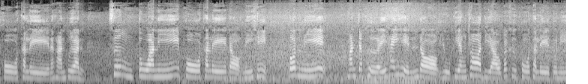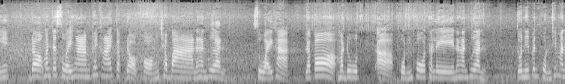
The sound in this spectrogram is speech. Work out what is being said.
โพทะเลนะคะเพื่อนซึ่งตัวนี้โพทะเลดอกนี้ ต้นนี้มันจะเผยให้เห็นดอกอยู่เพียงช่อเดียวก็คือโพทะเลตัวนี้ ดอกมันจะสวยงามคล้ายๆ กับดอกของชบานะคะเพื่อนสวยค่ะ แล้วก็มาดูผลโพทะเลนะคะเพื่อน ตัวนี้เป็นผลที่มัน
